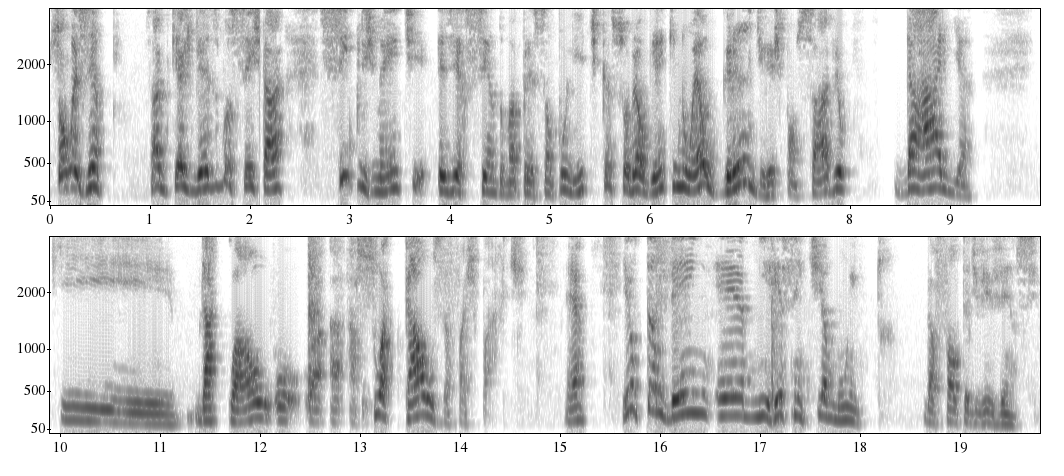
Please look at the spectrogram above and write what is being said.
Só um exemplo, sabe? Que às vezes você está simplesmente exercendo uma pressão política sobre alguém que não é o grande responsável da área que da qual a, a sua causa faz parte. Né? Eu também é, me ressentia muito da falta de vivência,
